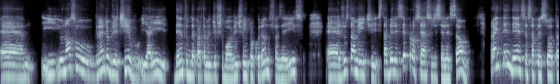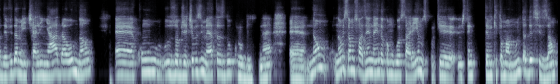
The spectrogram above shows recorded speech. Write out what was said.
É, e, e o nosso grande objetivo, e aí dentro do departamento de futebol, a gente vem procurando fazer isso, é justamente estabelecer processos de seleção para entender se essa pessoa está devidamente alinhada ou não é, com os objetivos e metas do clube. Né? É, não, não estamos fazendo ainda como gostaríamos, porque a gente tem, teve que tomar muita decisão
